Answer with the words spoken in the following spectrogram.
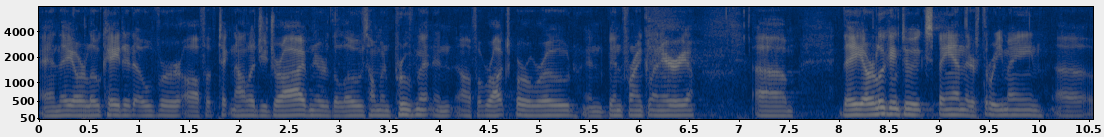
and they are located over off of Technology Drive near the Lowe's Home Improvement and off of Roxboro Road in Ben Franklin area. Um, they are looking to expand their three main uh,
